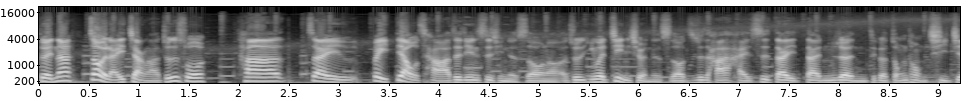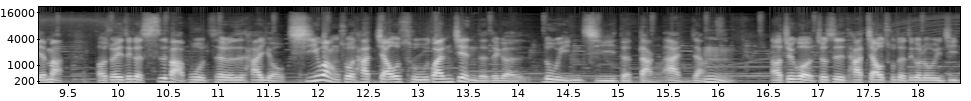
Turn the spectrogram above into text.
对。那照理来讲啊，就是说他在被调查这件事情的时候呢，就是因为竞选的时候，就是他还是在担任这个总统期间嘛，哦，所以这个司法部这个是他有希望说他交出关键的这个录音机的档案，这样子。嗯然后结果就是他交出的这个录音机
